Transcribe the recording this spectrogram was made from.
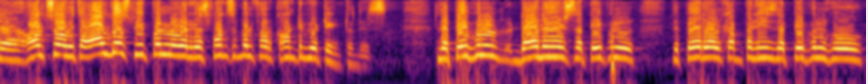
uh, also with all those people who were responsible for contributing to this. The people, donors, the people, the payroll companies, the people who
